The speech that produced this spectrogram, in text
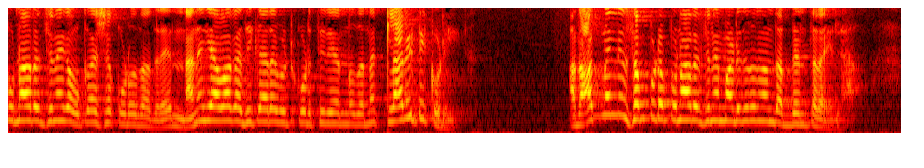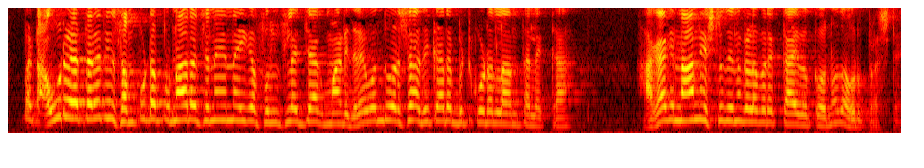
ಪುನಾರಚನೆಗೆ ಅವಕಾಶ ಕೊಡೋದಾದರೆ ನನಗೆ ಯಾವಾಗ ಅಧಿಕಾರ ಬಿಟ್ಕೊಡ್ತೀರಿ ಅನ್ನೋದನ್ನು ಕ್ಲಾರಿಟಿ ಕೊಡಿ. ಅದಾದಮೇಲೆ ನೀವು ಸಂಪುಟ ಪುನಾರಚನೆ ಮಾಡಿದರೂ ನಂದು ಅಭ್ಯಂತರ ಇಲ್ಲ. ಬಟ್ ಅವ್ರು ಹೇಳ್ತಾರೆ ನೀವು ಸಂಪುಟ ಪುನಾರಚನೆಯನ್ನು ಈಗ ಫುಲ್ ಫ್ಲೆಜ್ ಆಗಿ ಮಾಡಿದರೆ ಒಂದು ವರ್ಷ ಅಧಿಕಾರ ಬಿಟ್ಕೊಡಲ್ಲ ಅಂತ ಲೆಕ್ಕ. ಹಾಗಾಗಿ ನಾನು ಎಷ್ಟು ದಿನಗಳವರೆಗೆ ಕಾಯಬೇಕು ಅನ್ನೋದು ಅವ್ರ ಪ್ರಶ್ನೆ.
